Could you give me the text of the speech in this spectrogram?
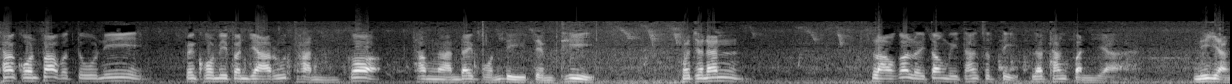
ถ้าคนเฝ้าประตูนี้เป็นคนมีปัญญารู้ทัน ก็ทำงานได้ผลดีเต็มที่ เพราะฉะนั้นเราก็เลยต้องมีทั้งสติและทั้งปัญญา นี่อย่าง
